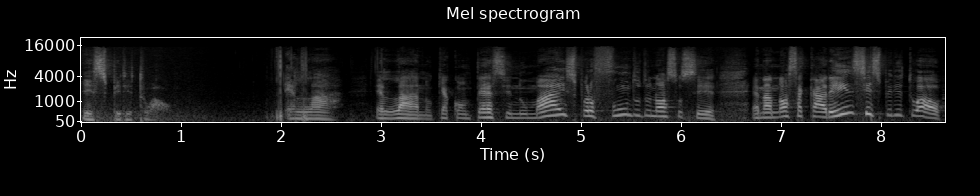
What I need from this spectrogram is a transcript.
espiritual. É lá, é lá no que acontece no mais profundo do nosso ser, é na nossa carência espiritual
